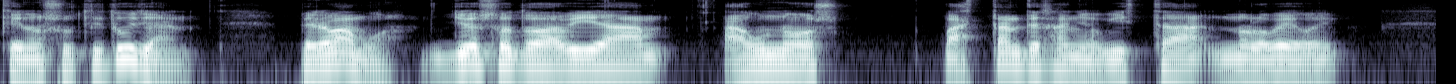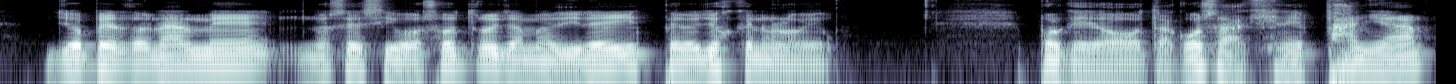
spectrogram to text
que nos sustituyan. Pero vamos, yo eso todavía a unos bastantes años vista no lo veo, ¿eh? Yo perdonadme, no sé si vosotros ya me lo diréis, pero yo es que no lo veo. Porque otra cosa, aquí en España,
